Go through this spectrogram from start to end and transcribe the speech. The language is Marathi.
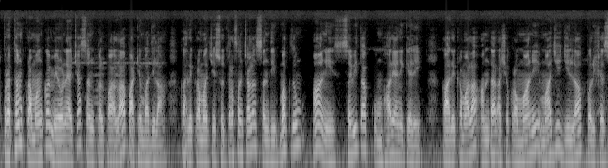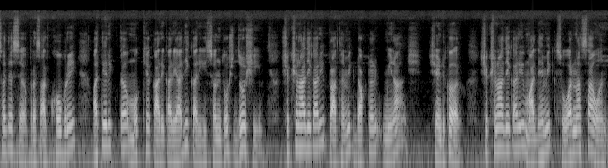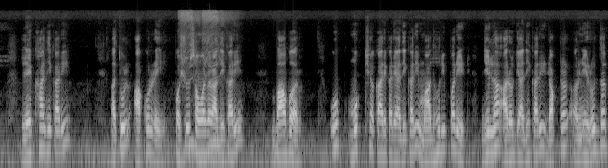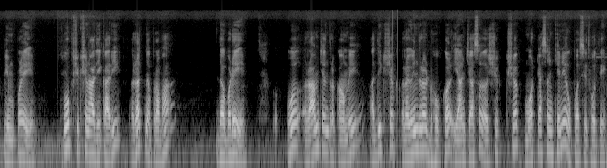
प्रथम क्रमांक मिळवण्याच्या संकल्पाला पाठिंबा दिला. कार्यक्रमाचे सूत्रसंचालन संदीप मखदूम आणि सविता कुंभार यांनी केले. कार्यक्रमाला आमदार अशोकराव माने माजी जिल्हा परिषद सदस्य प्रसाद खोबरे अतिरिक्त मुख्य कार्यकारी अधिकारी संतोष जोशी शिक्षणाधिकारी प्राथमिक डॉक्टर मीना शेंडकर शिक्षणाधिकारी माध्यमिक सुवर्णा सावंत लेखाधिकारी अतुल आकुर्डे पशुसंवर्धन अधिकारी बाबर उपमुख्य कार्यकारी अधिकारी माधुरी परीट जिल्हा आरोग्य अधिकारी डॉक्टर अनिरुद्ध पिंपळे उपशिक्षणाधिकारी रत्नप्रभा दबडे व रामचंद्र कांबे अधीक्षक रवींद्र ढोकळ यांच्यासह शिक्षक मोठ्या संख्येने उपस्थित होते.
